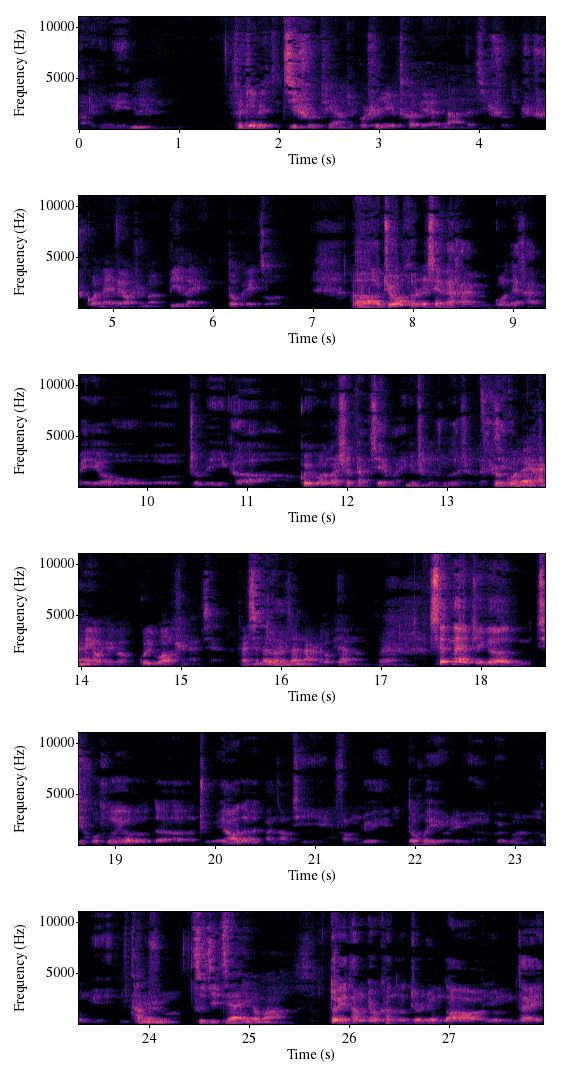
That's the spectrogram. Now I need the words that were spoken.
导体工艺。嗯，所以这个技术听上去不是一个特别难的技术，国内没有什么壁垒，都可以做。呃，据我所知，现在还国内还没有这么一个硅光的生产线吧，一个成熟的生产线。是国内还没有这个硅光的生产线，但现在都是在哪儿流片呢？对，现在这个几乎所有的主要的半导体 foundry 都会有这个硅光的工艺。他们自己建一个吗？对他们就可能就是用到用在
